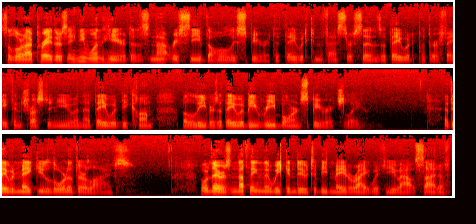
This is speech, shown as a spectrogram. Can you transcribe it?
so, Lord, I pray there's anyone here that has not received the Holy Spirit, that they would confess their sins, that they would put their faith and trust in you, and that they would become believers, that they would be reborn spiritually, that they would make you Lord of their lives. Lord, there is nothing that we can do to be made right with you outside of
